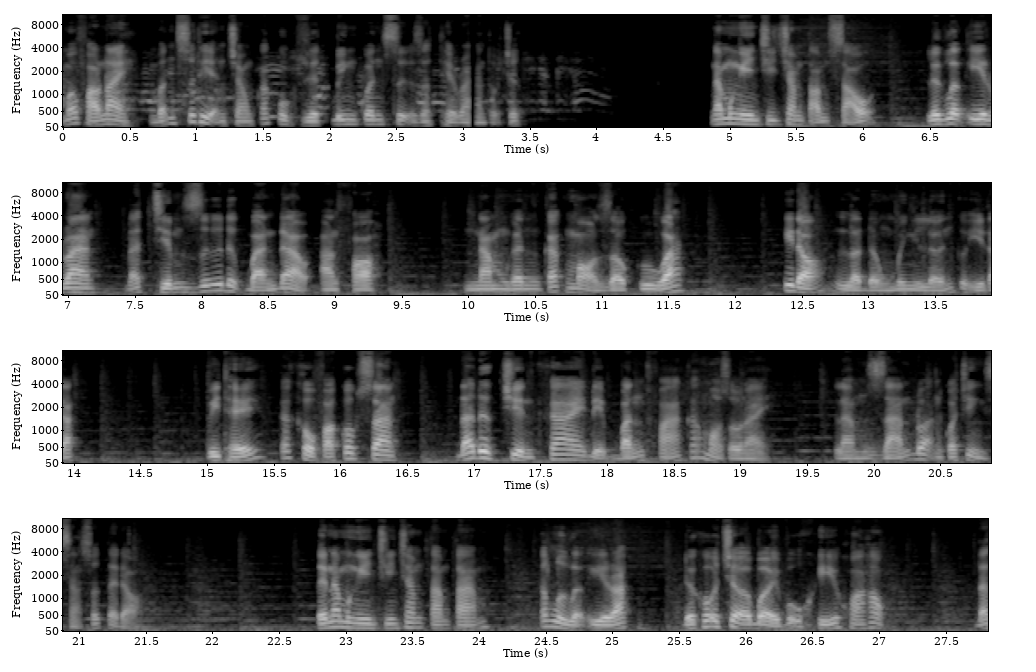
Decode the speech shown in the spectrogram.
mẫu pháo này vẫn xuất hiện trong các cuộc duyệt binh quân sự do Tehran tổ chức. Năm 1986, lực lượng Iran đã chiếm giữ được bán đảo Anfor nằm gần các mỏ dầu Kuwait, khi đó là đồng minh lớn của Iraq. Vì thế, các khẩu pháo cốc san đã được triển khai để bắn phá các mỏ dầu này, làm gián đoạn quá trình sản xuất tại đó. Tới năm 1988, các lực lượng Iraq được hỗ trợ bởi vũ khí hóa học đã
